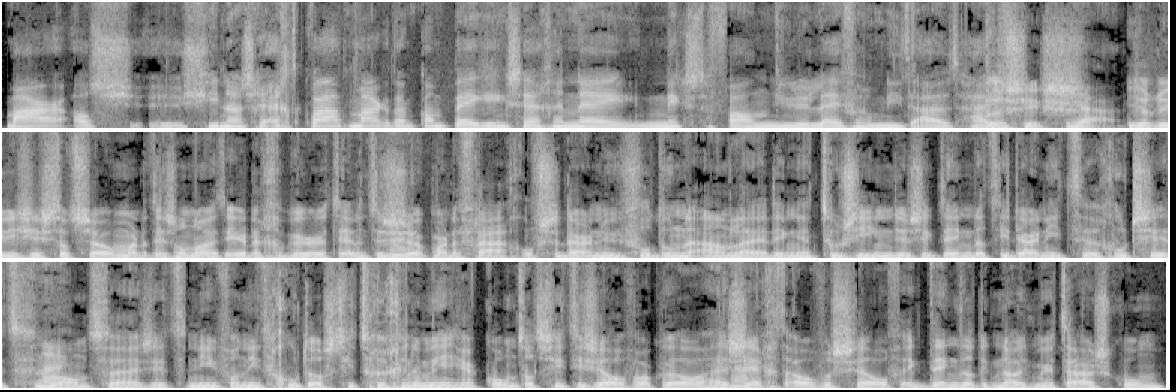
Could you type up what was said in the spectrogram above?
Maar als China zich echt kwaad maakt, dan kan Peking zeggen... nee, niks ervan, jullie leveren hem niet uit. Hij Precies. Ja. Juridisch is dat zo, maar dat is al nooit eerder gebeurd. En het is nee. dus ook maar de vraag of ze daar nu voldoende aanleidingen toe zien. Dus ik denk dat hij daar niet goed zit. Nee. Want hij zit in ieder geval niet goed als hij terug in Amerika komt. Dat ziet hij zelf ook wel. Hij zegt over zichzelf, ik denk dat ik nooit meer thuis kom.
